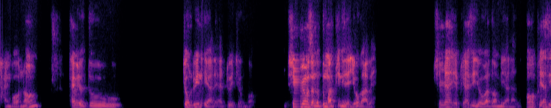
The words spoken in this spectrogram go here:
ထိုင်ပေါ့နော်ထိုင်ပြီးတော့ तू ကြုံတွေ့နေရတဲ့အတွေ့အကြုံပေါ့ရှင်ပြောဆိုတော့သူ့မှာဖြစ်နေတဲ့ယောဂပဲရှင်မြတ်ရဲ့ဖះစီယောဂသွားမိရလားဟောဖះစီ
